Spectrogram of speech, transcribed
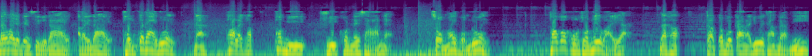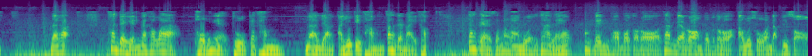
ม่ว่าจะเป็นสื่อได้อะไรได้ ผมก็ได้ด้วยนะเพราะอะไรครับเพราะมีมีคนในศาลเนี่ย ส่งให้ผมด้วย เขาก็คงทนไม่ไหวอะนะครับ กับกระบวนการอายุติธรรมแบบนี้นะครับ ท่านจะเห็นนะครับว่าผมเนี่ยถูกกระทำนะอย่างอายุติธรรมตั้งแต่ไหนครับ ตั้งแต่สำนักงานบวชแห่าติแล้วท่านเป็นผบตรท่านเป็นรองผบตรอาวุโสอันดับที่สอง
